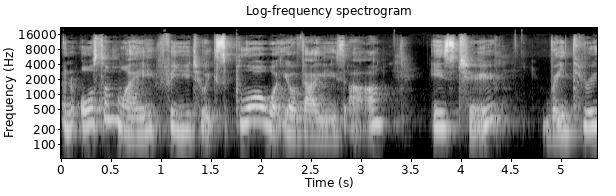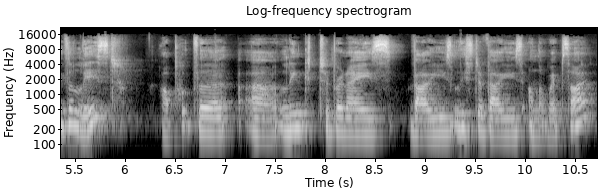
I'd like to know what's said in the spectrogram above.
An awesome way for you to explore what your values are is to read through the list. I'll put the uh, link to Brene's values list of values on the website.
